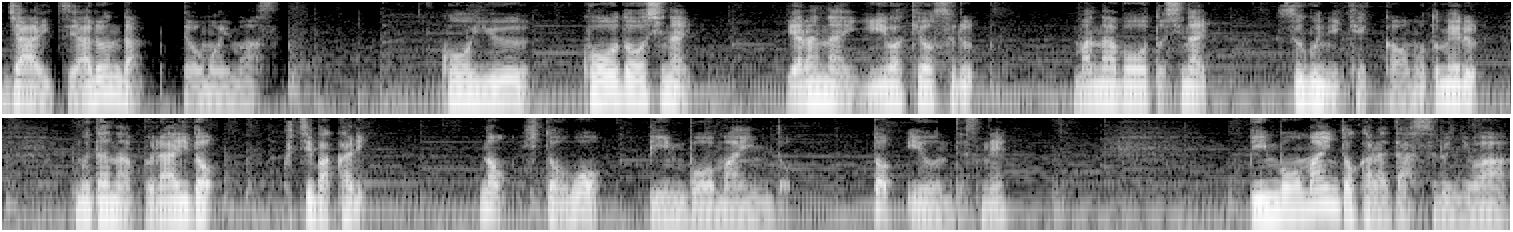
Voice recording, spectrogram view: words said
じゃあいつやるんだって思います。こういう行動しない、やらない言い訳をする、学ぼうとしない、すぐに結果を求める、無駄なプライド、口ばかりの人を貧乏マインドと言うんですね。貧乏マインドから脱するには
